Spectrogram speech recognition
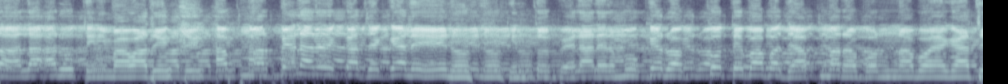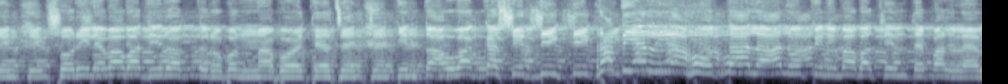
তাআলা আর তিনি আপনার বেলালের কাছে গেলেন, কিন্তু বেলালের মুখে রক্ততে আপনার বন্যা বয়ে গেছে, শরীরে রক্তের বন্যা বইতেছে। কিন্তু আবু বকর সিদ্দিক রাদিয়াল্লাহু তাআলা তিনি বাবা চিনতে পারলেন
